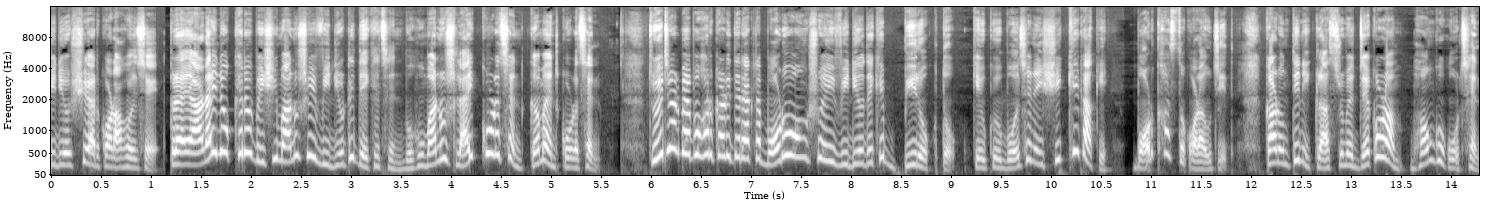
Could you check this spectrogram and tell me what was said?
ভিডিও শেয়ার করা হয়েছে। প্রায় আড়াই লক্ষেরও বেশি মানুষ এই ভিডিওটি দেখেছেন। বহু মানুষ লাইক করেছেন কমেন্ট করেছেন। টুইটার ব্যবহারকারীদের একটা বড় অংশ এই ভিডিও দেখে বিরক্ত। কেউ কেউ বলছেন, এই শিক্ষিকাকে বরখাস্ত করা উচিত, কারণ তিনি ক্লাসরুমের ডেকোরাম ভঙ্গ করছেন।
